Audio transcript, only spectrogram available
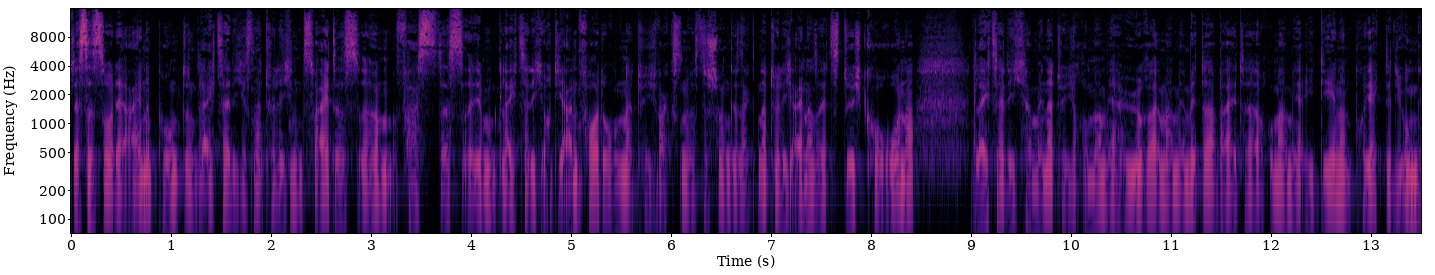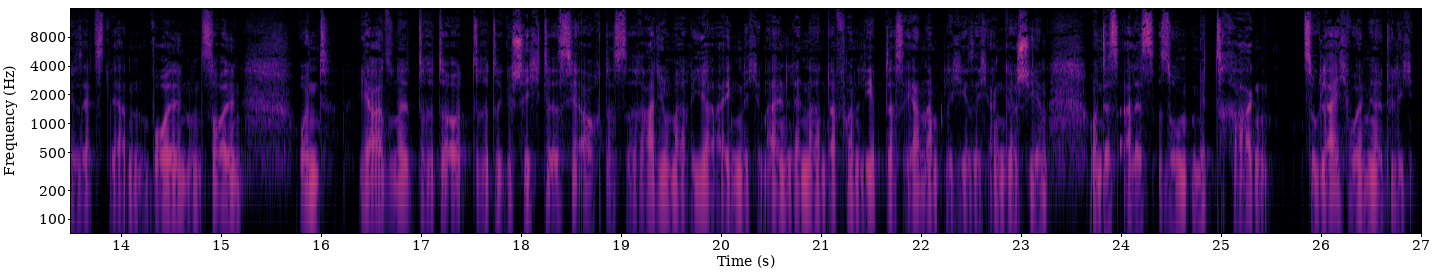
Das ist so der eine Punkt und gleichzeitig ist natürlich ein zweites ähm, Fass, dass eben gleichzeitig auch die Anforderungen natürlich wachsen. Du hast es schon gesagt, natürlich einerseits durch Corona. Gleichzeitig haben wir natürlich auch immer mehr Hörer, immer mehr Mitarbeiter, auch immer mehr Ideen und Projekte, die umgesetzt werden wollen und sollen. Und ja, so eine dritte, dritte Geschichte ist ja auch, dass Radio Maria eigentlich in allen Ländern davon lebt, dass Ehrenamtliche sich engagieren und das alles so mittragen. Zugleich wollen wir natürlich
